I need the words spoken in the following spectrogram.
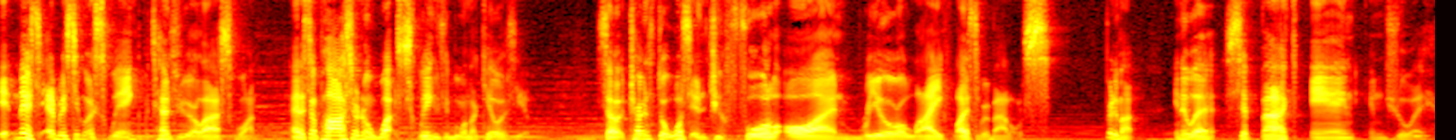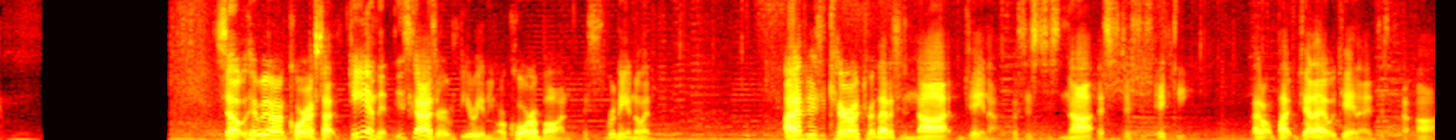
It missed every single swing, potentially your last one. And it's impossible to know what swings will be one that kills you. So it turns doors into full-on, real-life lightsaber battles. Pretty much. Anyway, sit back and enjoy. So here we are on Korra. So, damn it, these guys are infuriating. Or Korriban. This is really annoying. I have just a character that is not Jaina. This is just not. This is just as icky. I don't fight Jedi with Jaina. It just uh. -uh.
